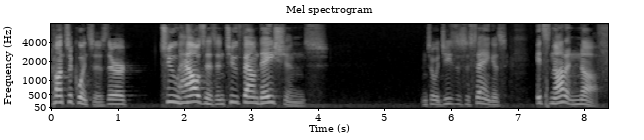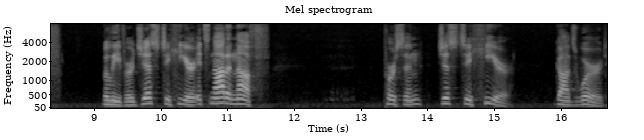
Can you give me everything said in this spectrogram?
consequences. There are two houses and two foundations. And so, what Jesus is saying is it's not enough, believer, just to hear. It's not enough, person, just to hear God's word.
